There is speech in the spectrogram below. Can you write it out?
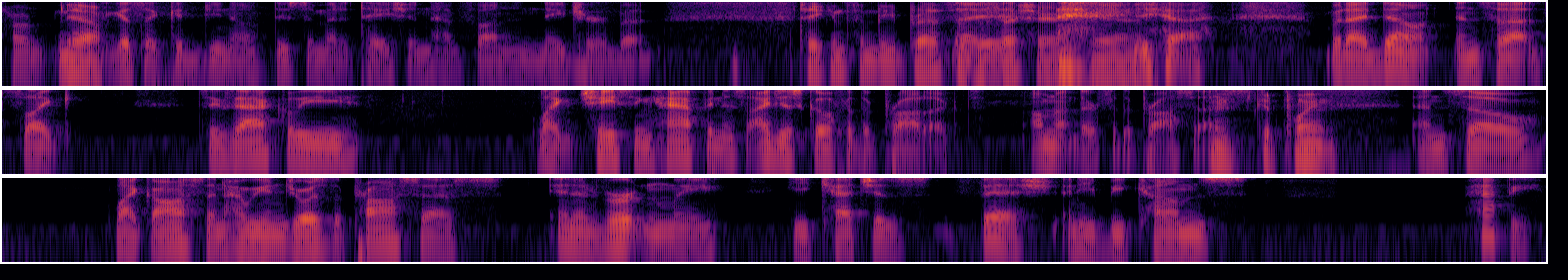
I don't. Yeah. I guess I could, you know, do some meditation, have fun in nature, but Taking some deep breaths of the fresh air. Yeah. yeah. But I don't. And so that's like it's exactly like chasing happiness. I just go for the product. I'm not there for the process. Mm, Good point. And so like Austin, how he enjoys the process, inadvertently he catches fish and he becomes happy.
